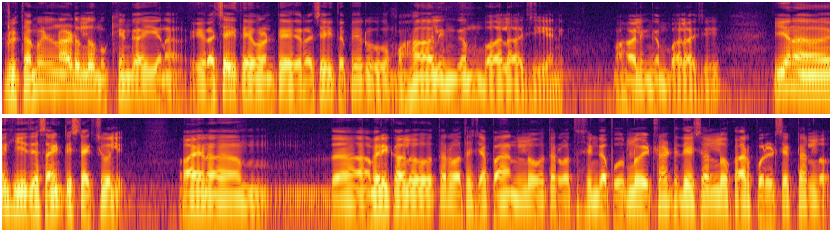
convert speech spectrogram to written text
ఇప్పుడు తమిళనాడులో ముఖ్యంగా ఈయన ఈ రచయిత ఎవరంటే రచయిత పేరు మహాలింగం బాలాజీ అని. మహాలింగం బాలాజీ. ఈయన హీఈ్ ఎ సైంటిస్ట్ యాక్చువల్లీ ఆయన ద- అమెరికాలో తర్వాత జపాన్లో తర్వాత సింగపూర్లో ఇట్లాంటి దేశాల్లో కార్పొరేట్ సెక్టార్లో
